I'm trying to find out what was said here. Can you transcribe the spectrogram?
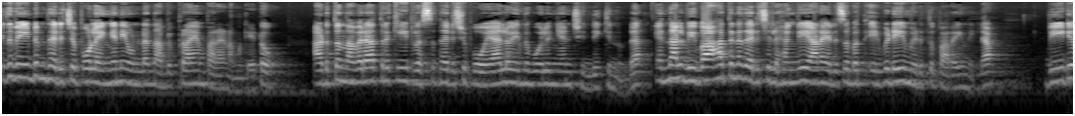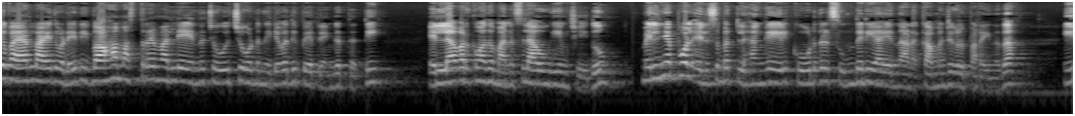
ഇത് വീണ്ടും ധരിച്ചപ്പോൾ എങ്ങനെയുണ്ടെന്ന് അഭിപ്രായം പറയണം കേട്ടോ. അടുത്ത നവരാത്രിക്ക് ഈ ഡ്രസ്സ് ധരിച്ചു പോയാലോ എന്ന് പോലും ഞാൻ ചിന്തിക്കുന്നുണ്ട്. എന്നാൽ വിവാഹത്തിന് ധരിച്ച ലഹങ്കയാണ് എലിസബത്ത് എവിടെയും എടുത്തു പറയുന്നില്ല. വീഡിയോ വൈറലായതോടെ വിവാഹ വസ്ത്രമല്ലേ എന്ന് ചോദിച്ചുകൊണ്ട് നിരവധി പേർ രംഗത്തെത്തി. എല്ലാവർക്കും അത് മനസ്സിലാവുകയും ചെയ്തു. മെലിഞ്ഞപ്പോൾ എലിസബത്ത് ലഹങ്കയിൽ കൂടുതൽ സുന്ദരിയായി എന്നാണ് കമന്റുകൾ പറയുന്നത്. ഈ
